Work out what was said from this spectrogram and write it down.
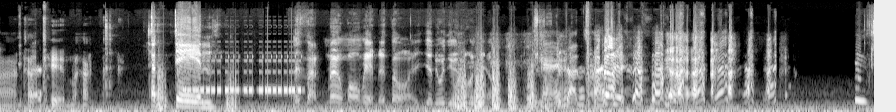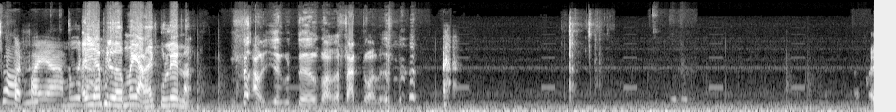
มาก ชัดเจนมาก ชัดเจน ไอ้สัตว์แม่งมองไม่เห็นเลยต่อไอ้เหี้ยดูยืนอยู่คนเดียว ไงไอ้สัตว์ใช่ไอ้สัตว์เปิดไฟอะมืดไอ้อะเหี้ยพี่เลิฟไม่อยากให้กูเล่นอะ เอาไอ้เหี้ยกูเจอก่อนก็ซัดก่อนเลยเอ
